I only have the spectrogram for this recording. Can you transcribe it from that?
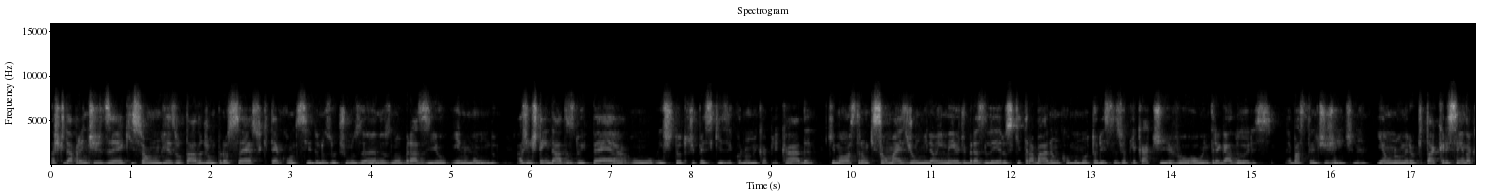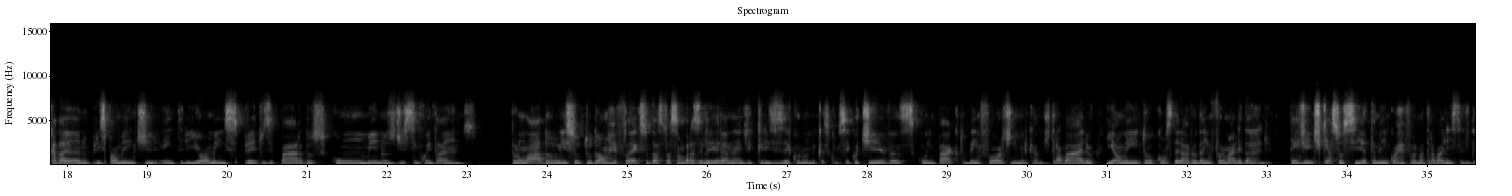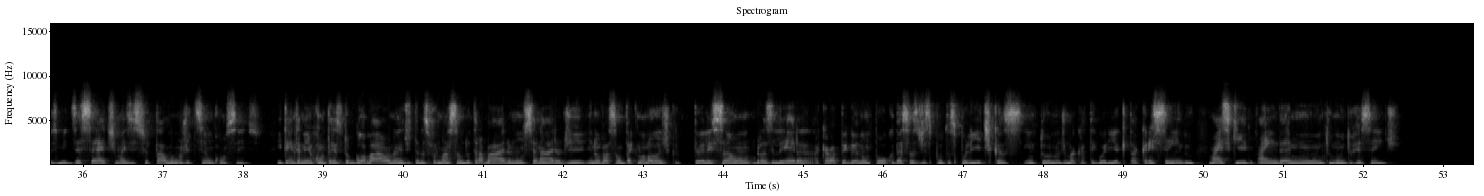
Acho que dá para a gente dizer que isso é um resultado de um processo que tem acontecido nos últimos anos no Brasil e no mundo. A gente tem dados do IPEA, o Instituto de Pesquisa Econômica Aplicada, que mostram que são mais de um milhão e meio de brasileiros que trabalham como motoristas de aplicativo ou entregadores. É bastante gente, né? E é um número que está crescendo a cada ano, principalmente entre homens pretos e pardos com menos de 50 anos. Por um lado, isso tudo é um reflexo da situação brasileira, né, de crises econômicas consecutivas, com impacto bem forte no mercado de trabalho e aumento considerável da informalidade. Tem gente que associa também com a reforma trabalhista de 2017, mas isso está longe de ser um consenso. E tem também o contexto global, né, de transformação do trabalho num cenário de inovação tecnológica. Então a eleição brasileira acaba pegando um pouco dessas disputas políticas em torno de uma categoria que está crescendo, mas que ainda é muito, muito recente.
